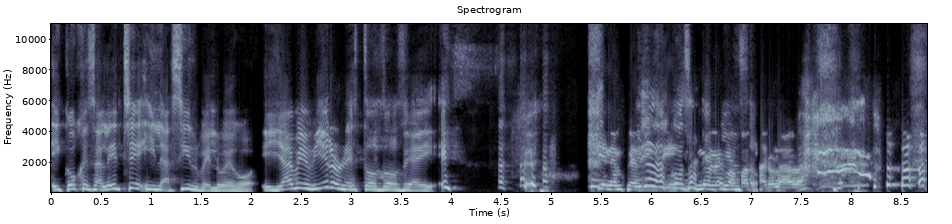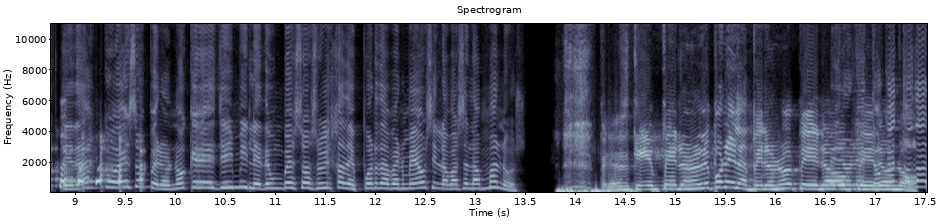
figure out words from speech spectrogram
y coge esa leche y la sirve luego. Y ya bebieron estos dos de ahí. Tienen pedigrí, no les va a pasar nada. Te da eso, pero no que Jamie le dé un beso a su hija después de haber meado sin lavarse las manos. Pero es que, pero no le pone la, pero no, pero, pero, le toca toda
